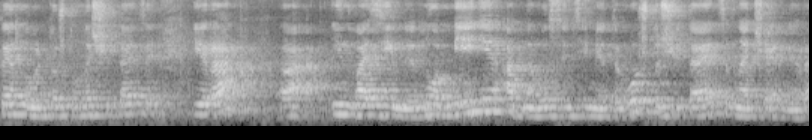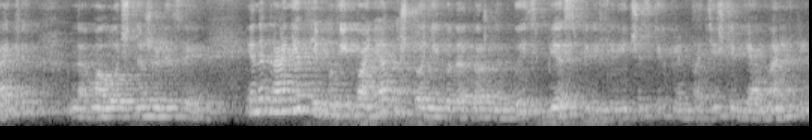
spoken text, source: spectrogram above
Т0, то, что у нас считается, и рак а, инвазивный, но менее 1 сантиметра. Вот что считается начальные раки молочной железы. И, наконец, и, понятно, что они должны быть без периферических лимфатических, диагональных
